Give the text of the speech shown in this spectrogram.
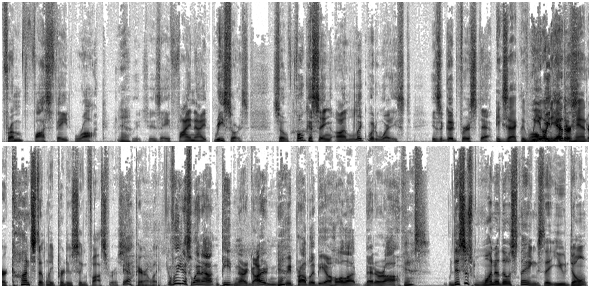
from phosphate rock, Yeah. which is a finite resource. So, focusing on liquid waste is a good first step. Exactly. We, on we the other is- hand, are constantly producing phosphorus, Yeah. apparently. If we just went out and peed in our garden, Yeah. we'd probably be a whole lot better off. Yes. This is one of those things that you don't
